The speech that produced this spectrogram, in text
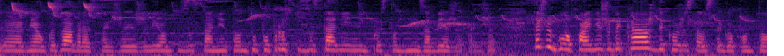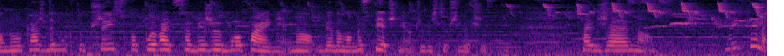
e, miał go zabrać, także jeżeli on tu zostanie, to on tu po prostu zostanie i nikt go stąd nie zabierze. Także też by było fajnie, żeby każdy korzystał z tego pontonu, każdy mógł tu przyjść, popływać sobie, żeby było fajnie. No wiadomo, bezpiecznie oczywiście przede wszystkim. Także no, no i tyle.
